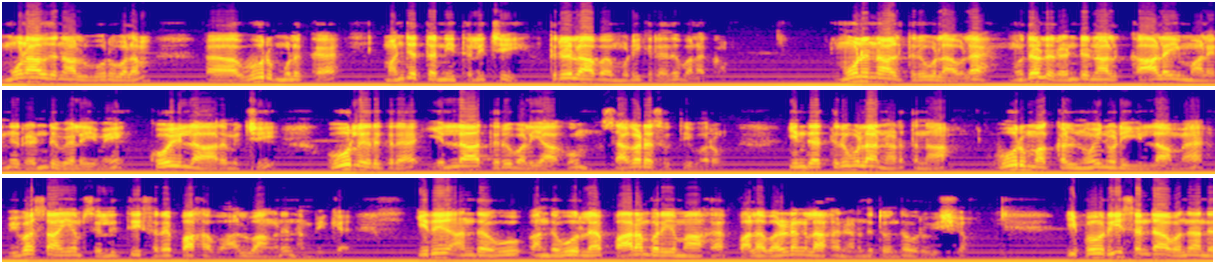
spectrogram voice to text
மூணாவது நாள் ஊர்வலம் ஆஹ், ஊர் முழுக்க மஞ்சள் தண்ணி தெளிச்சு திருவிழாவை முடிக்கிறது வழக்கம். மூணு நாள் திருவிழாவில் முதல் ரெண்டு நாள் காலை மாலைன்னு ரெண்டு வேலையுமே கோயில்ல ஆரம்பிச்சு ஊரில் இருக்கிற எல்லா தெரு வழியாகவும் சகட சுற்றி வரும். இந்த திருவிழா நடத்தினா ஊர் மக்கள் நோய் நொடி இல்லாமல் விவசாயம் செலுத்தி சிறப்பாக வாழ்வாங்கன்னு நம்பிக்கை. இது அந்த ஊ அந்த ஊரில் பாரம்பரியமாக பல வருடங்களாக நடந்துட்டு வந்த ஒரு விஷயம். இப்போ ரீசெண்டாக வந்து அந்த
